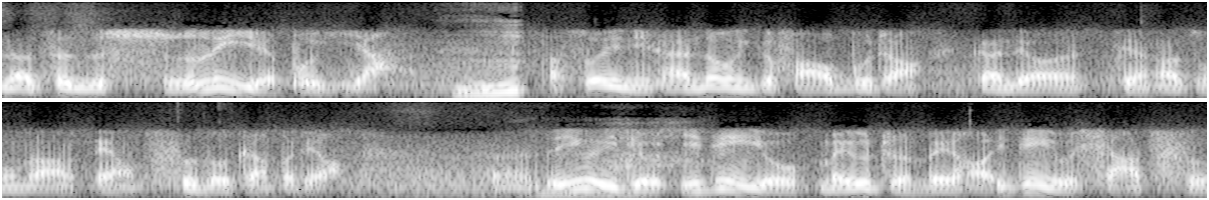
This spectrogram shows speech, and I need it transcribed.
那政治实力也不一样。嗯，啊，所以你看，弄一个法务部长干掉检察总长两次都干不掉，呃，因为有一定有没有准备好，一定有瑕疵，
